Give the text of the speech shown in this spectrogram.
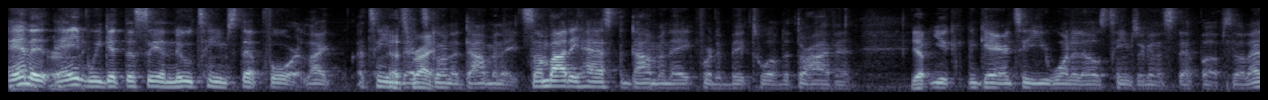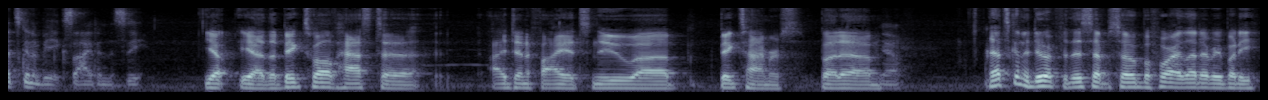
And it, early. and we get to see a new team step forward, like a team That's that's, right. going to dominate. Somebody has to dominate for the Big 12 to thrive in. Yep. You can guarantee you one of those teams are going to step up. So that's going to be exciting to see. Yep, yeah. The Big 12 has to identify its new uh, big timers, but um, Yeah. that's going to do it for this episode. Before I let everybody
